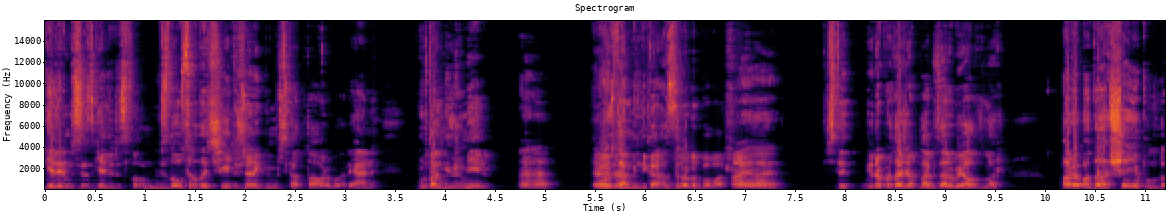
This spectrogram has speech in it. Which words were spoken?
Gelir misiniz geliriz falan. Biz de o sırada şeyi düşünerek binmiştik hatta arabalara yani. Buradan yürümeyelim. Hı. o yüzden bindik. Yani hazır araba var. Aynen falan. aynen. İşte bir röportaj yaptılar. Biz arabayı aldılar. Arabada şey yapıldı.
